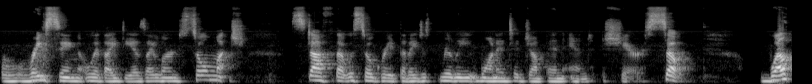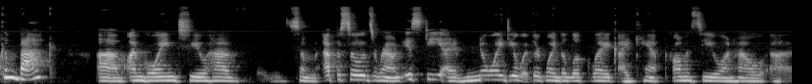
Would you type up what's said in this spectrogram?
racing with ideas. I learned so much stuff that was so great that I just really wanted to jump in and share. So, welcome back. Um, I'm going to have some episodes around ISTE. I have no idea what they're going to look like. I can't promise you on how uh,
